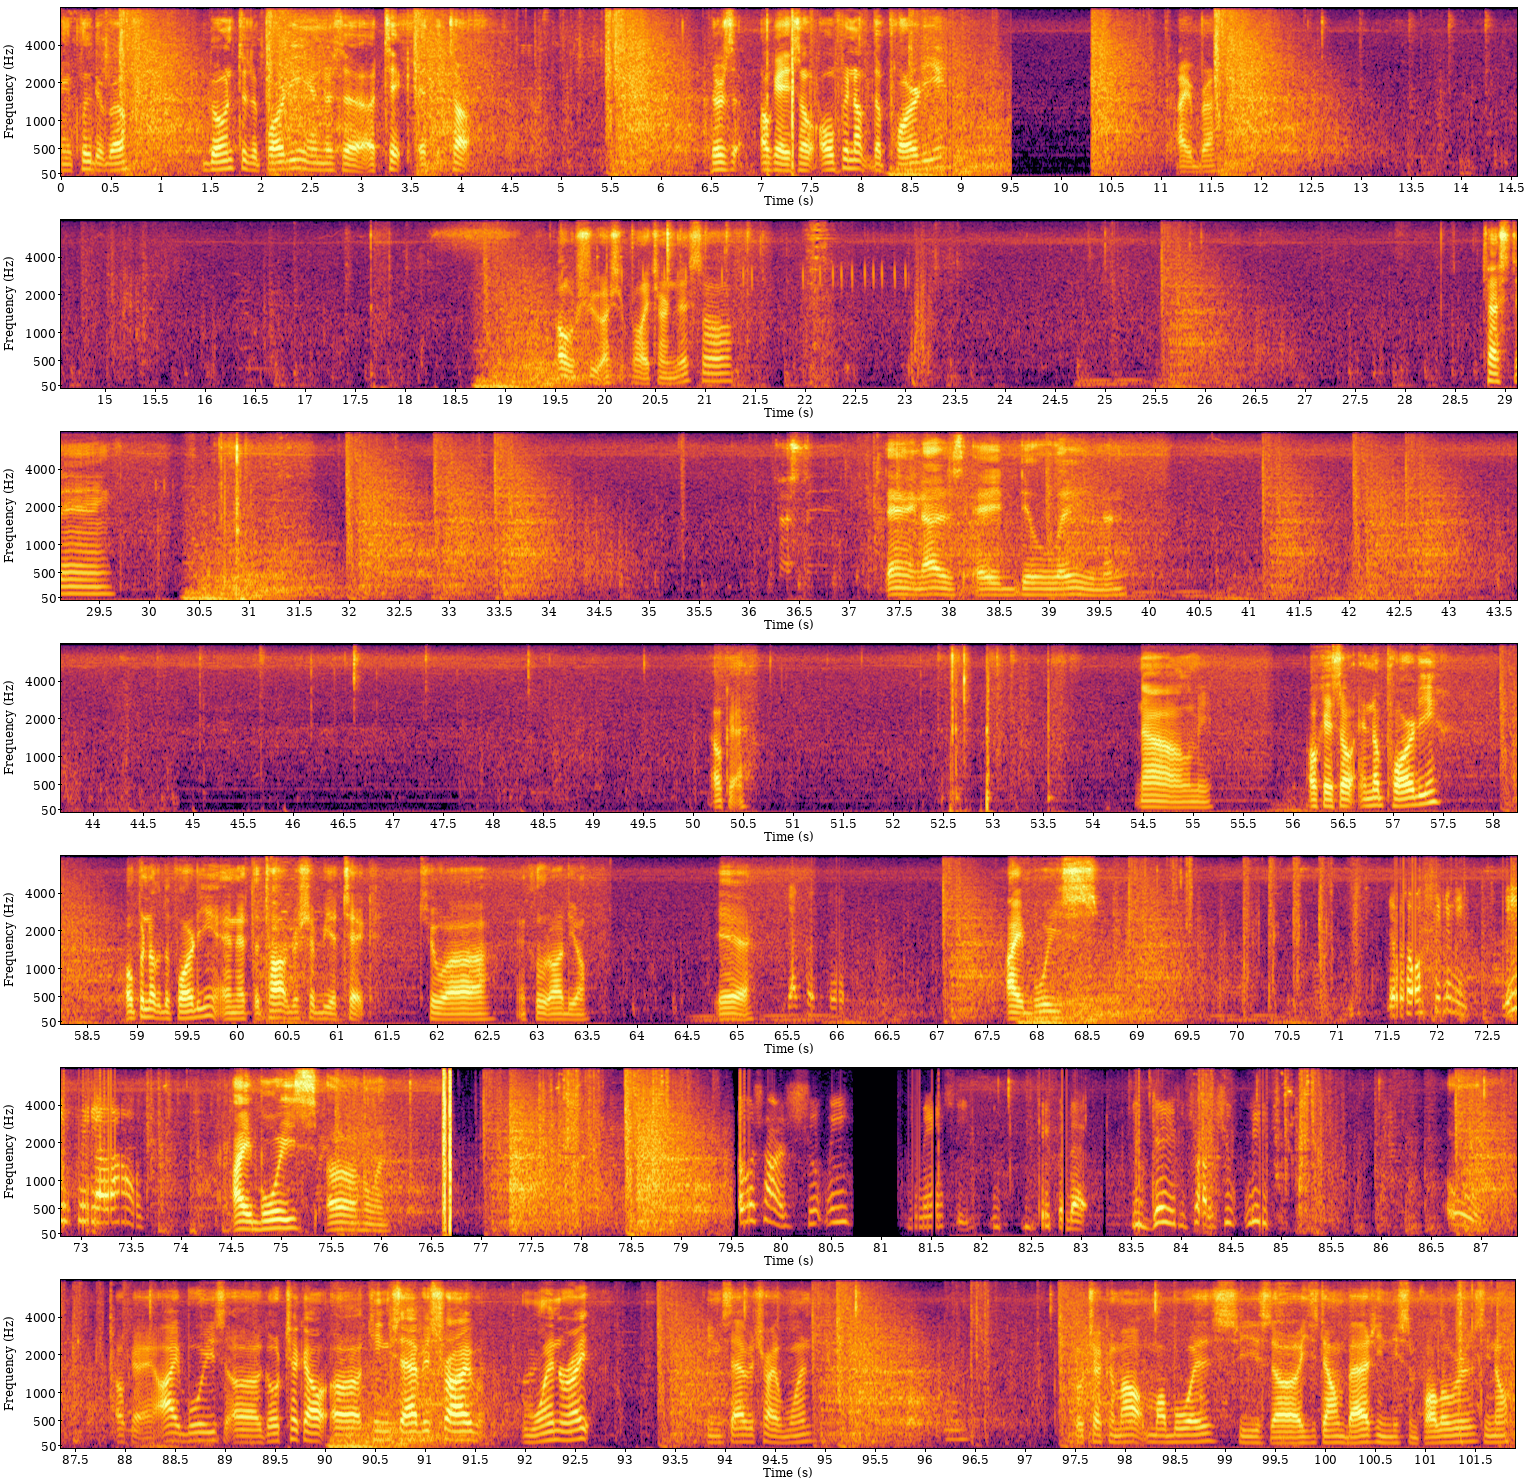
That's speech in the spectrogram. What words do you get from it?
Include it, bro. Go into the party and there's a, a tick at the top. There's okay, so open up the party. Alright, bro. Oh shoot, I should probably turn this off. Testing. Dang, that is a delay, man. Okay. Now, let me... Okay, so in the party, open up the party, and at the top there should be a tick to uh include audio. Yeah. I. Alright, boys. Yo, someone shooting me. Leave me alone. Alright, boys. Uh, hold on. Whoever's trying to shoot me, Nancy, you gay for that. You gay if you try to shoot me. Ooh. Okay, alright, boys. Uh, go check out uh King Savage Tribe one, right? King Savage Tribe one. Go check him out, my boys. He's uh he's down bad. He needs some followers, you know.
